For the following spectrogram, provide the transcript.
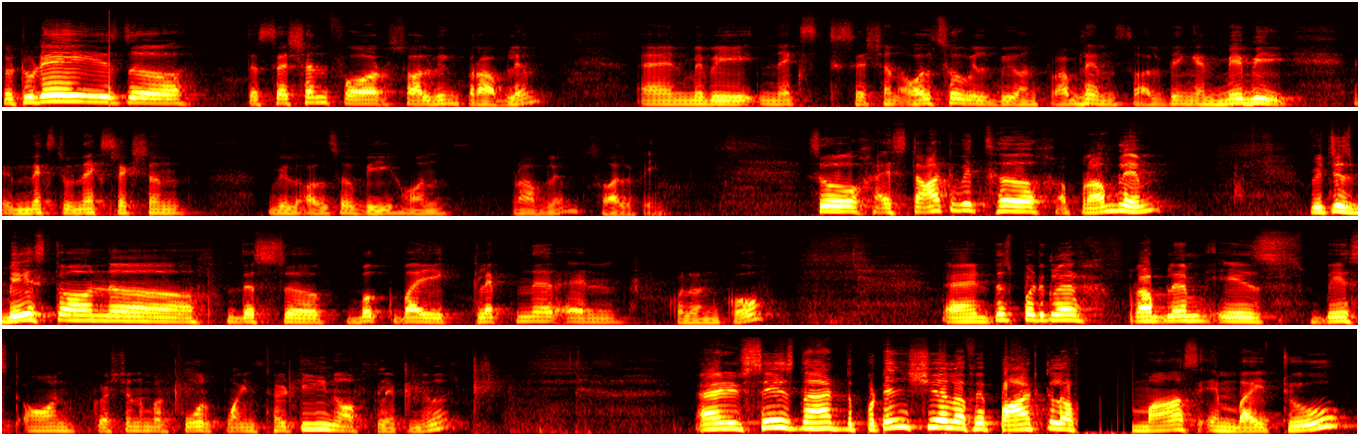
So, today is uh, the session for solving problem and maybe next session also will be on problem solving and maybe next to next section will also be on problem solving. So, I start with uh, a problem which is based on uh, this uh, book by Kleppner and Kolenkow and this particular problem is based on question number 4.13 of Kleppner. And it says that the potential of a particle of mass m by 2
